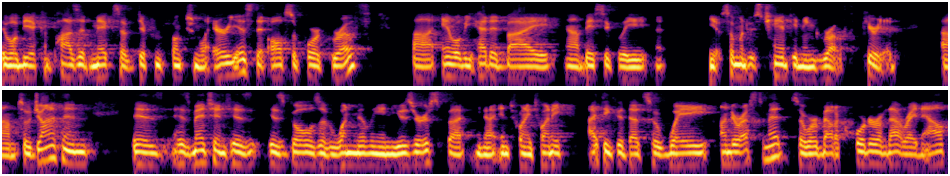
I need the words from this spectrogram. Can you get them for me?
It will be a composite mix of different functional areas that all support growth, uh, and will be headed by uh, basically you know, someone who's championing growth. Period. Um, so Jonathan is, has mentioned his his goals of one million users, but you know in 2020, I think that that's a way underestimate. So we're about a quarter of that right now.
